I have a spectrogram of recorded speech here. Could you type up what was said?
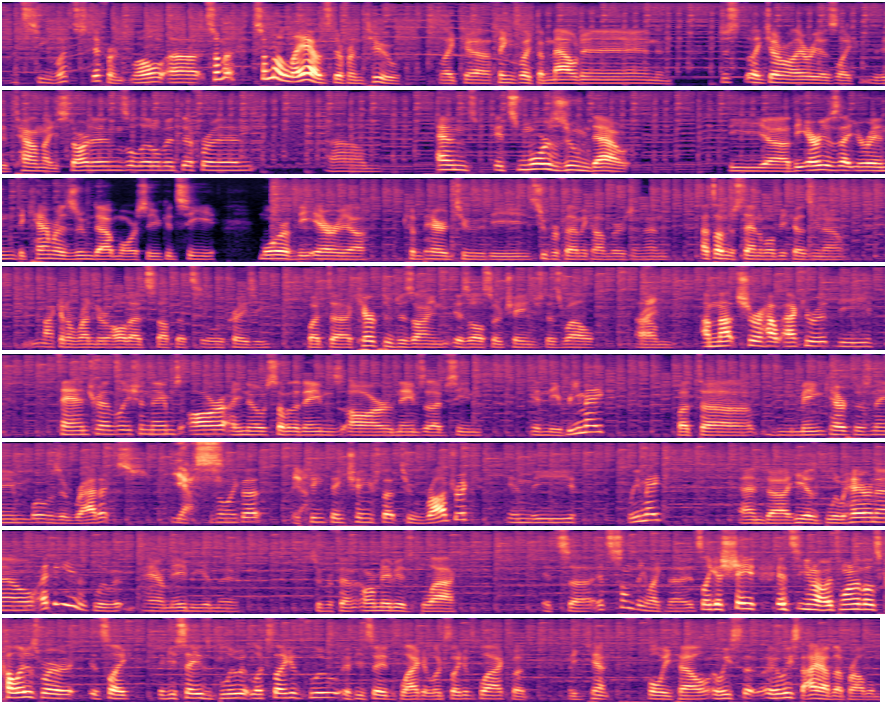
let's see what's different. Well, uh, some some of the layouts different too, like uh, things like the mountain and just like general areas. Like the town that you start in is a little bit different, um, and it's more zoomed out. The uh, the areas that you're in, the camera is zoomed out more, so you could see more of the area compared to the Super Famicom version, and that's understandable because you know I'm not gonna render all that stuff. That's a little crazy. But uh, character design is also changed as well. Right. I'm not sure how accurate the fan translation names are. I know some of the names are names that I've seen in the remake, but uh, the main character's name, what was it, Ratix? Yes. something like that. Yeah. I think they changed that to Roderick in the remake, and uh, he has blue hair now. I think he has blue hair maybe in the Super Fam, or maybe it's black. It's uh, it's something like that. It's like a shade. It's you know, it's one of those colors where it's like if you say it's blue, it looks like it's blue. If you say it's black, it looks like it's black, but you can't fully tell. At least at least I have that problem.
